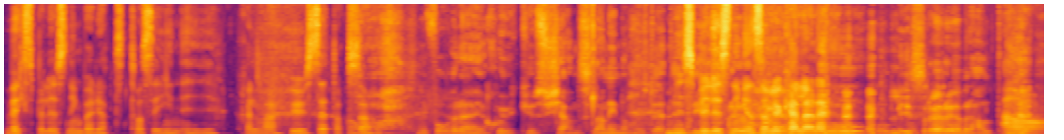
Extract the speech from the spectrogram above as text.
växtbelysning börjat ta sig in i själva huset också. Ja, nu får vi den här sjukhuskänslan inomhus. Mysbelysningen som du kallar det. Mm. Lysrör överallt. Ja.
